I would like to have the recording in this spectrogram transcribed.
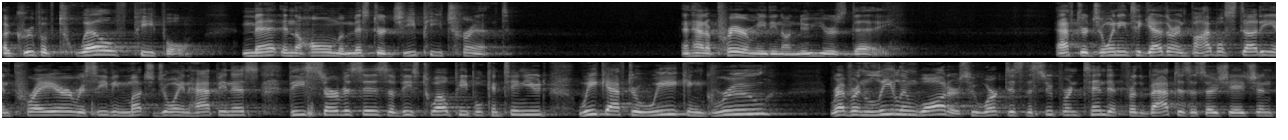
a group of 12 people met in the home of Mr. G.P. Trent and had a prayer meeting on New Year's Day. After joining together in Bible study and prayer, receiving much joy and happiness, these services of these 12 people continued week after week and grew. Reverend Leland Waters, who worked as the superintendent for the Baptist Association,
